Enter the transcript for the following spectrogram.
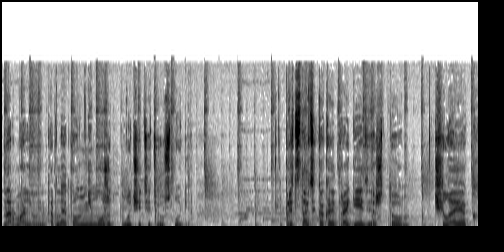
нормального интернета, он не может получить эти услуги. Представьте, какая трагедия, что человек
